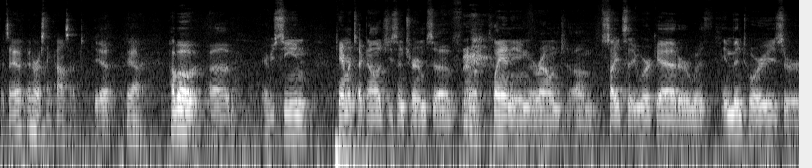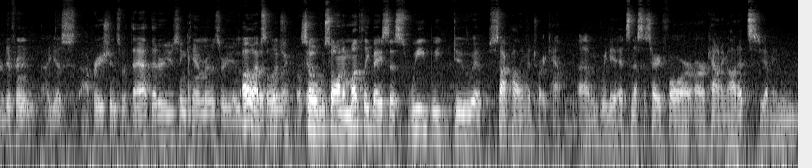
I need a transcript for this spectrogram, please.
It's an interesting concept. Yeah. Yeah. How about uh, have you seen camera technologies in terms of uh, planning around um, sites that you work at or with inventories or different, I guess, operations with that that are using cameras? Or are you Oh, absolutely. Okay. So, so on a monthly basis, we we do a stockpile inventory count. Um, we need it's necessary for our accounting audits. I mean,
